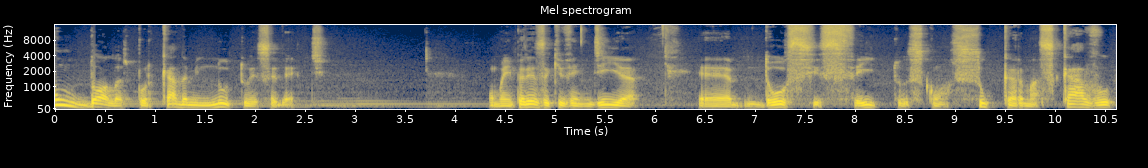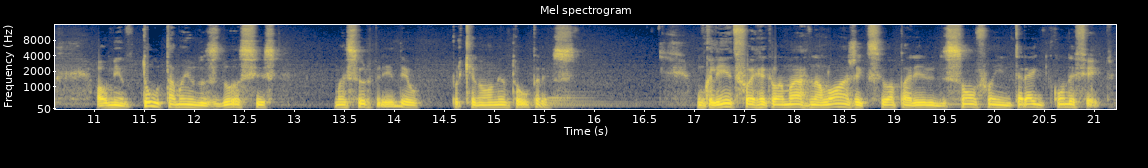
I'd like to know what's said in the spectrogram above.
um dólar por cada minuto excedente. Uma empresa que vendia é, doces feitos com açúcar mascavo aumentou o tamanho dos doces, mas surpreendeu, porque não aumentou o preço. Um cliente foi reclamar na loja que seu aparelho de som foi entregue com defeito.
